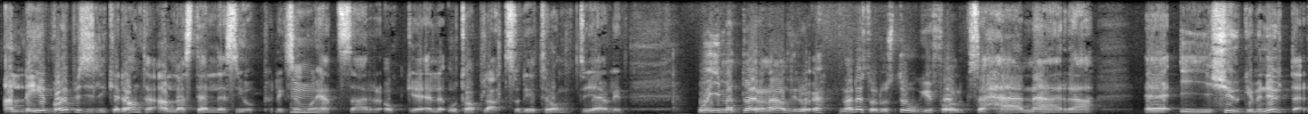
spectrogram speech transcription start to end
all, det var ju precis likadant här, alla ställer sig upp liksom, och hetsar och, eller, och tar plats och det är trångt och jävligt. Och i och med att dörrarna aldrig då öppnades då, då stod ju folk så här nära eh, i 20 minuter.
